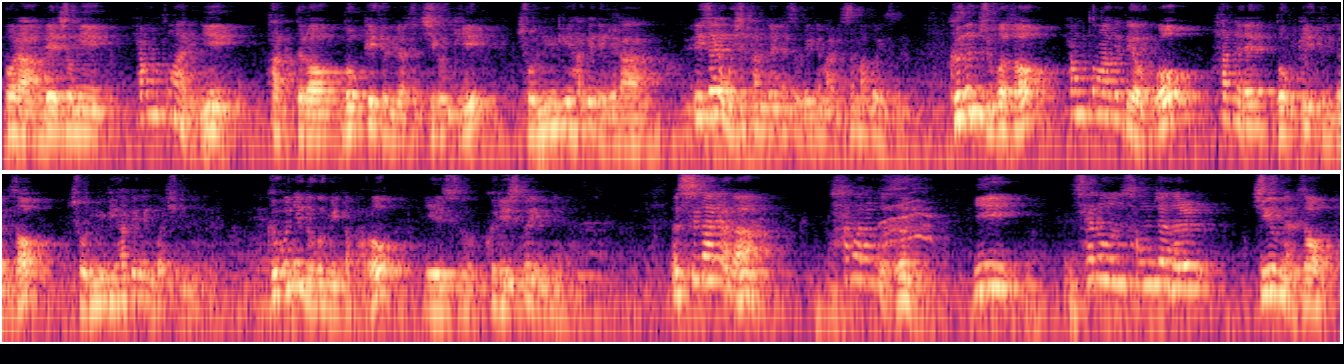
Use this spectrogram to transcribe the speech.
보라 내 종이 형통하리니 받들어 높이 들려서 지극히 존귀하게 되리라. 이사야 53장에서 우리에게 말씀하고 있어요. 그는 죽어서 형통하게 되었고 하늘에 높이 들려서 존귀하게 된 것입니다. 그분이 누굽니까? 바로 예수 그리스도입니다. 스가랴가 탁월한 것은 이 새로운 성전을 지으면서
